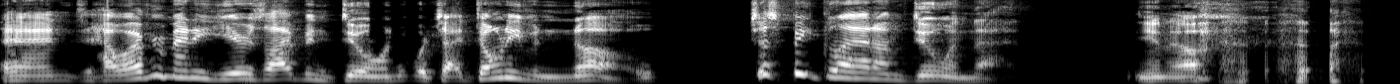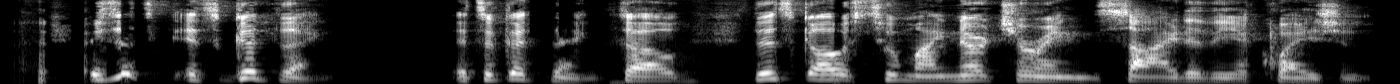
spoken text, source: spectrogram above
and however many years I've been doing it, which I don't even know, just be glad I'm doing that, you know, because it's it's a good thing. It's a good thing. So this goes to my nurturing side of the equation.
